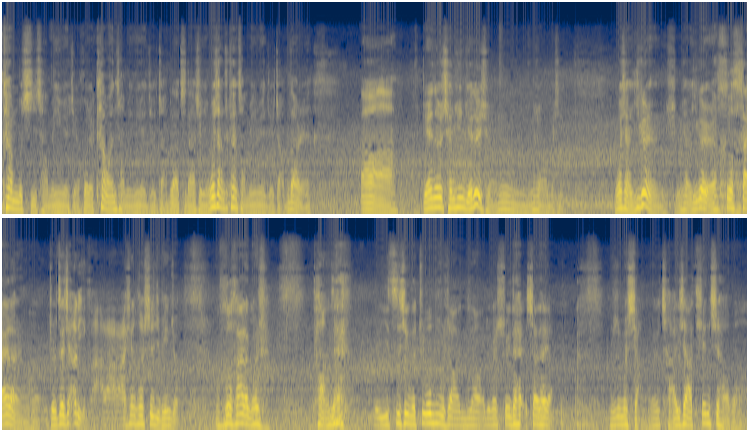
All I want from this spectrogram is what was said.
看不起草莓音乐节，或者看完草莓音乐节找不到其他事情，我想去看草莓音乐节找不到人，啊，别人都是成群结队去了，嗯，为什么不行？我想一个人，我想一个人喝嗨了，然后就在家里哇哇哇，先喝十几瓶酒，喝嗨了过去，躺在一次性的桌布上，你知道吗？就跟晒太晒太阳，我是这么想的。我查一下天气好不好，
